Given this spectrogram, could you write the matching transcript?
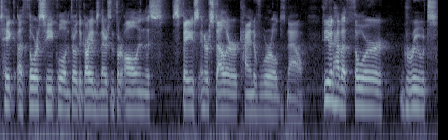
take a Thor sequel and throw the Guardians in there since they're all in this space interstellar kind of world now. Could even have a Thor Groot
